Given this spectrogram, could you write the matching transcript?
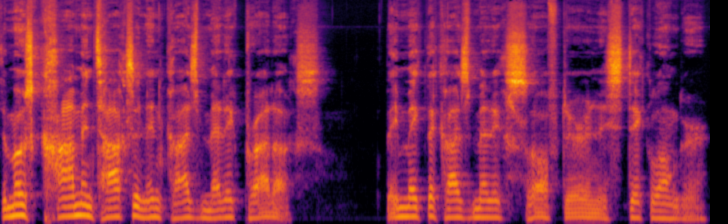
The most common toxin in cosmetic products. They make the cosmetics softer and they stick longer,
